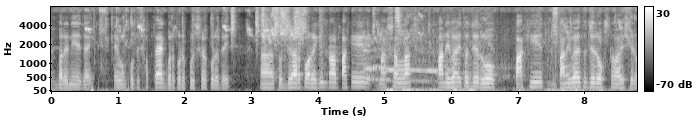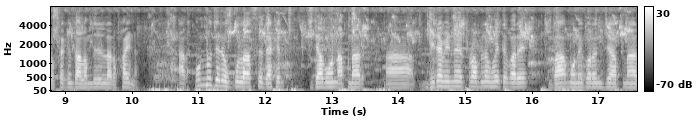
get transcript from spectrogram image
একবারে নিয়ে যাই এবং প্রতি সপ্তাহে একবার করে পরিষ্কার করে দেই। তো দেওয়ার পরে কিন্তু আমার পাখি মার্শাল্লাহ পানিবাহিত যে রোগ পাখির পানিবাহিত যে রোগটা হয় সেই রোগটা কিন্তু আলহামদুলিল্লাহ হয় না। আর অন্য যে রোগগুলো আছে, দেখেন, যেমন আপনার ভিটামিনের প্রবলেম হইতে পারে বা মনে করেন যে আপনার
